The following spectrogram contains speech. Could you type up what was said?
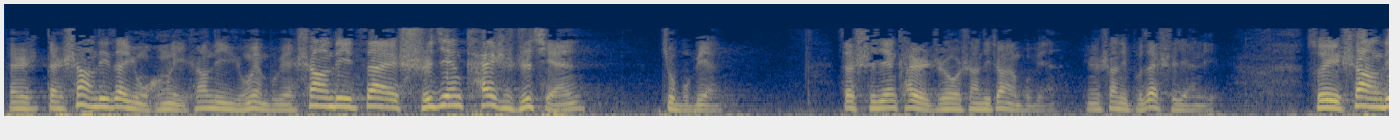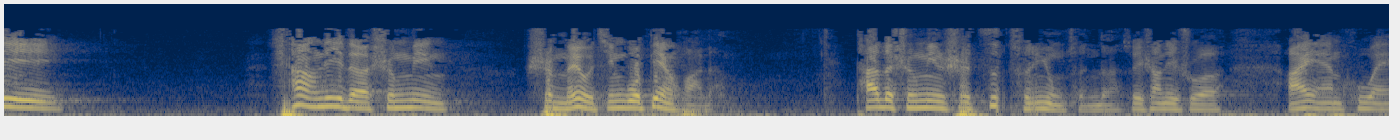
但是，但上帝在永恒里，上帝永远不变。上帝在时间开始之前就不变，在时间开始之后，上帝照样不变，因为上帝不在时间里。所以，上帝，上帝的生命是没有经过变化的，他的生命是自存永存的。所以，上帝说：“I am who I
